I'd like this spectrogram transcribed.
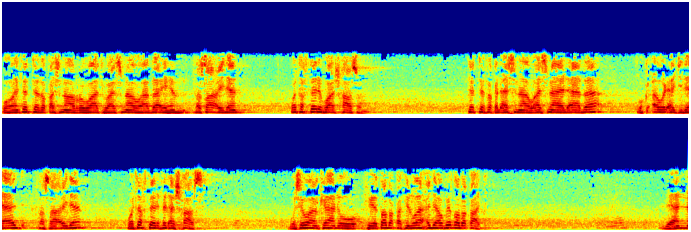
وهو أن تتفق أسماء الرواة وأسماء آبائهم فصاعدا وتختلف أشخاصهم. تتفق الأسماء وأسماء الآباء أو الأجداد فصاعدا وتختلف الأشخاص. وسواء كانوا في طبقة واحدة أو في طبقات. لأن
